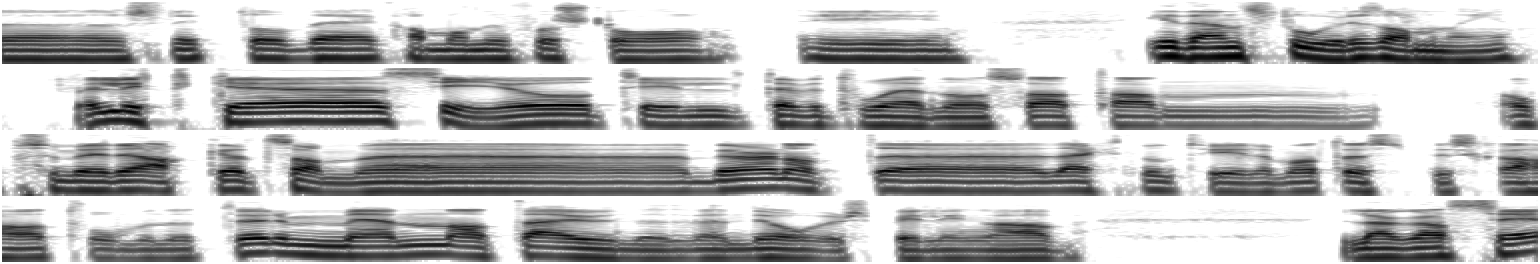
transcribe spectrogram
eh, snytt, og det kan man jo forstå i, i den store sammenhengen. Men Lytke sier jo til TV2.no også at han oppsummerer akkurat samme, Bjørn, at eh, det er ikke noen tvil om at Østby skal ha to minutter, men at det er unødvendig overspilling av Lagassé.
